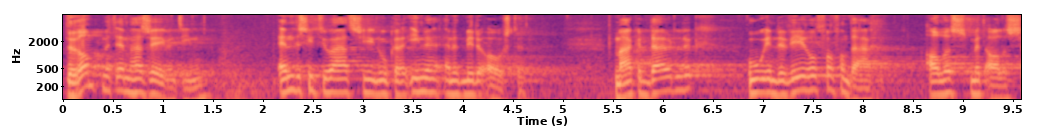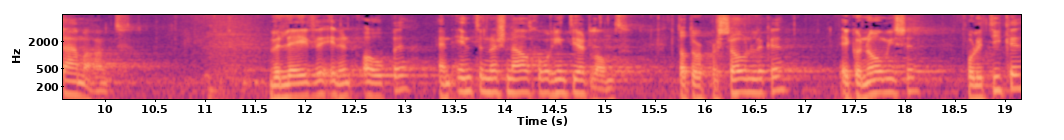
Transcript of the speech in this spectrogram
De ramp met MH17 en de situatie in Oekraïne en het Midden-Oosten maken duidelijk hoe in de wereld van vandaag alles met alles samenhangt. We leven in een open en internationaal georiënteerd land dat door persoonlijke, economische, politieke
